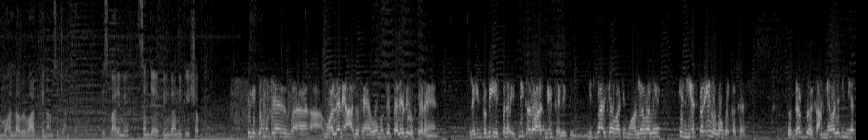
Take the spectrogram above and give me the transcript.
मोहल्ला विवाद के नाम से जानते हैं। इस बारे में संजय बेंगानी के शब्द। क्योंकि जो मुद्दे मोहल्ले ने आज उठे हैं वो मुद्दे पहले भी उठते रहे हैं। लेकिन कभी इस तरह इतनी करवाहट नहीं फैली थी। इस बार क्या हुआ कि मोहल्ले वाले की नियत पर ही लोगों को शक है। तो जब सामने वाले की नियत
